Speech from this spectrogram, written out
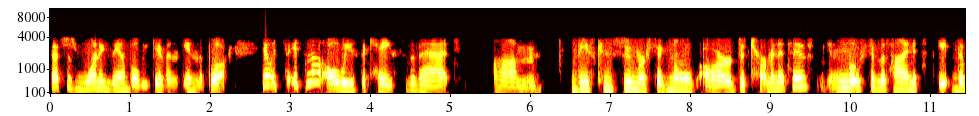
that's just one example we give in, in the book. You know, it's it's not always the case that um, these consumer signals are determinative. Most of the time, it's it, the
